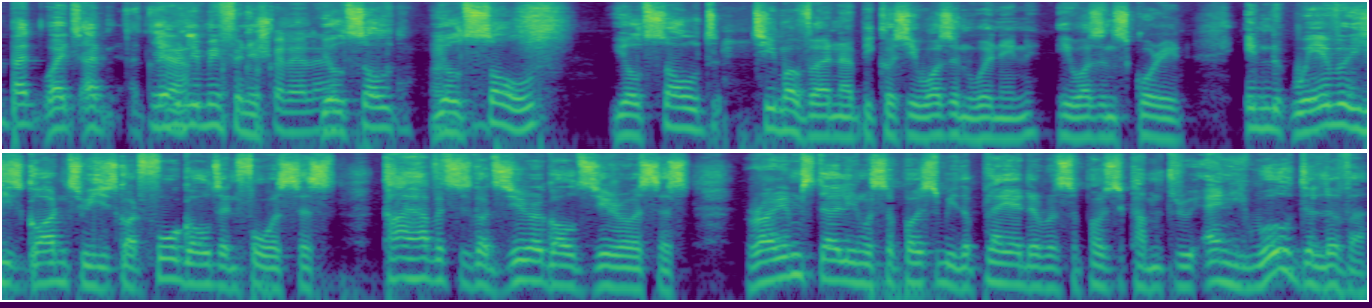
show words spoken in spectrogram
but- wait, uh, let, Yeah. me, let me finish. Cucurella. You'll sold you'll sold You'll sold Timo Werner because he wasn't winning, he wasn't scoring. In wherever he's gone to, he's got four goals and four assists. Kai Havertz has got zero goals, zero assists. Raheem Sterling was supposed to be the player that was supposed to come through, and he will deliver.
